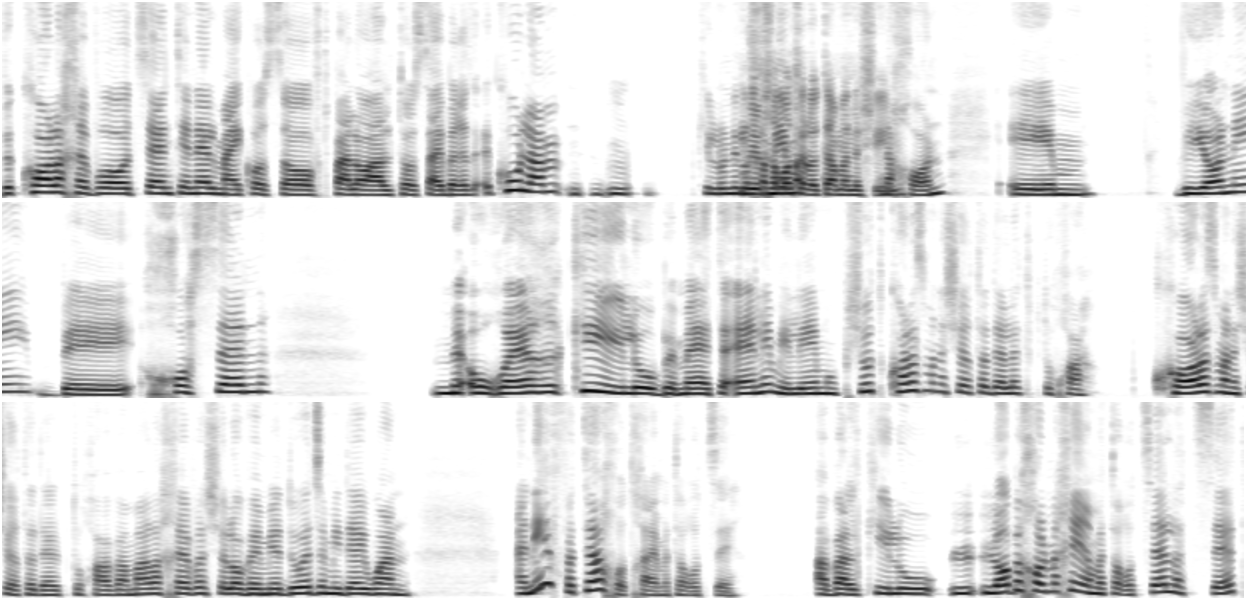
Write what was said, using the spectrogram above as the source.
וכל החברות, סנטינל, מייקרוסופט, פאלו אלטו, סייבר, כולם כאילו נלחמים... נלחמות על אותם אנשים. נכון. אה, ויוני בחוסן מעורר, כאילו, באמת, אין לי מילים, הוא פשוט כל הזמן השאיר את הדלת פתוחה. כל הזמן השאיר את הדלת פתוחה ואמר לחבר'ה שלו, והם ידעו את זה מ-day one, אני אפתח אותך אם אתה רוצה, אבל כאילו, לא בכל מחיר, אם אתה רוצה לצאת,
